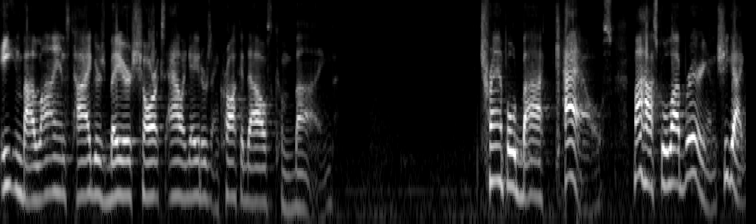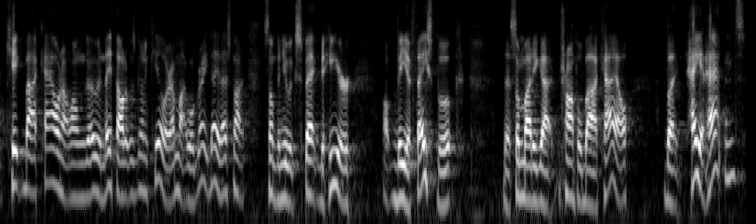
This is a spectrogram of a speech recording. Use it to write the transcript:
eaten by lions, tigers, bears, sharks, alligators, and crocodiles combined. Trampled by cows. My high school librarian, she got kicked by a cow not long ago and they thought it was going to kill her. I'm like, well, great day. That's not something you expect to hear uh, via Facebook that somebody got trampled by a cow. But hey, it happens.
